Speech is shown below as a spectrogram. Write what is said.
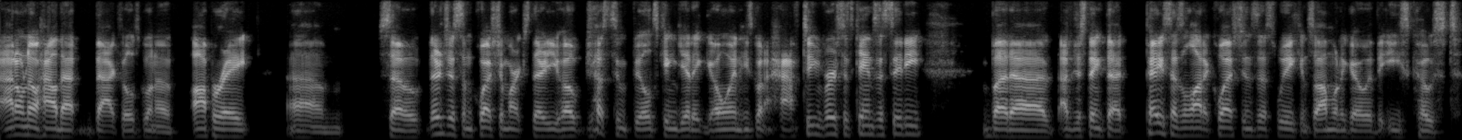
I don't know how that backfield's going to operate. Um, so there's just some question marks there. You hope Justin Fields can get it going. He's going to have to versus Kansas City. But uh, I just think that Pace has a lot of questions this week. And so I'm going to go with the East Coast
